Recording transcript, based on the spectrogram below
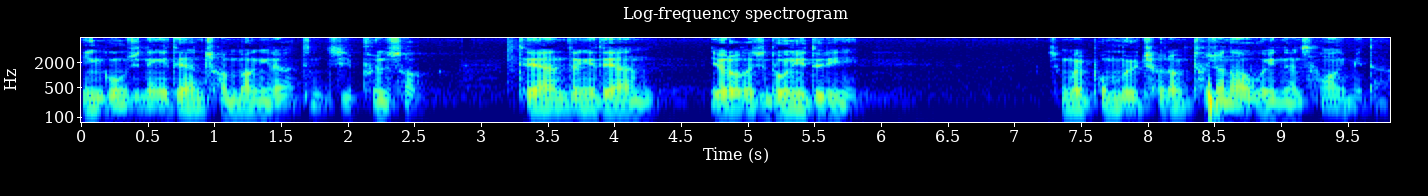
인공지능에 대한 전망이라든지 분석, 대안 등에 대한 여러 가지 논의들이 정말 본물처럼 터져나오고 있는 상황입니다.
